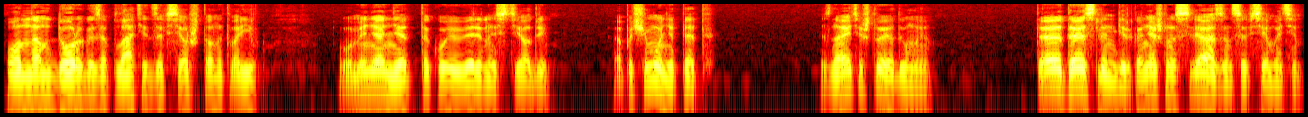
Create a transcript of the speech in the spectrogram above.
он нам дорого заплатит за все, что натворил. — У меня нет такой уверенности, Одри. — А почему не Тед? Знаете, что я думаю? Тед Эслингер, конечно, связан со всем этим.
